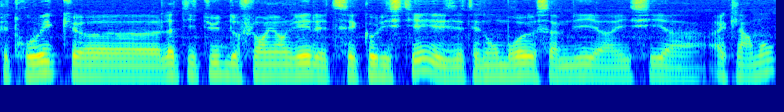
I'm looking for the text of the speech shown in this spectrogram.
j'ai trouvé que l'attitude de Florian Grill et de ses colistiers, ils étaient nombreux samedi euh, ici à, Clermont,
